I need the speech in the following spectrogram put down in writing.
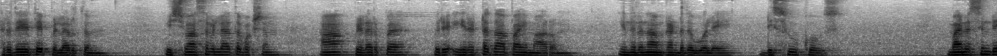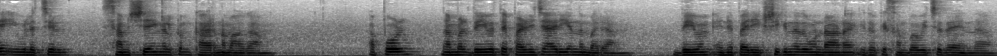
ഹൃദയത്തെ പിളർത്തും വിശ്വാസമില്ലാത്ത പക്ഷം ആ പിളർപ്പ് ഒരു ഇരട്ടത്താപ്പായി മാറും. ഇന്നലെ നാം കണ്ടതുപോലെ ഡിസൂക്കോസ്. മനസ്സിന്റെ ഈ ഉലച്ചിൽ സംശയങ്ങൾക്കും കാരണമാകാം. അപ്പോൾ നമ്മൾ ദൈവത്തെ പഴിചാരിയെന്നും വരാം. ദൈവം എന്നെ പരീക്ഷിക്കുന്നത് കൊണ്ടാണ് ഇതൊക്കെ സംഭവിച്ചത് എന്ന്.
